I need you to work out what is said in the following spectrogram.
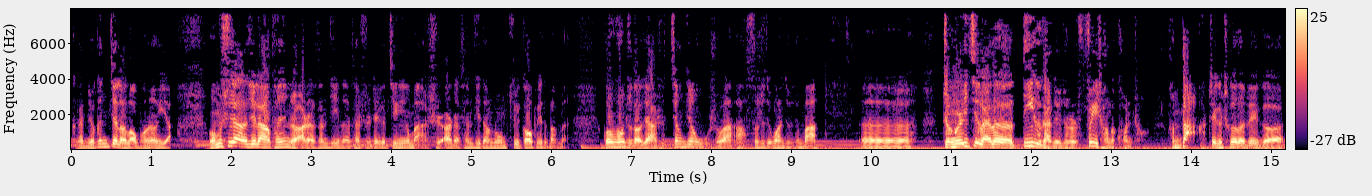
感觉跟见了老朋友一样。我们试驾的这辆探险者 2.3T 呢，它是这个精英版，是 2.3T 当中最高配的版本，官方指导价是将将五十万啊，四十九万九千八。呃，整个一进来的第一个感觉就是非常的宽敞，很大。这个车的这个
